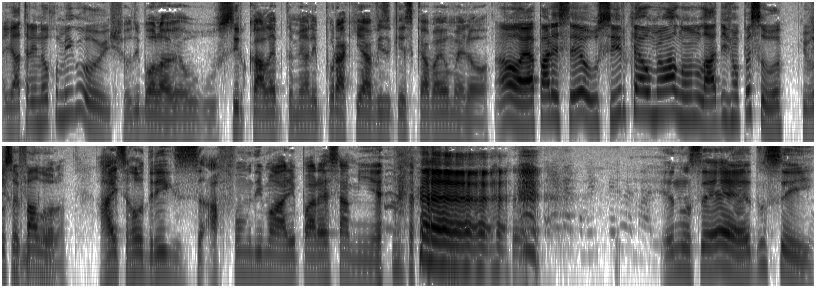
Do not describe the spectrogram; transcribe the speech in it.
Já treinou comigo hoje. Show de bola. O, o Ciro Caleb também ali por aqui avisa que esse cabo é o melhor. Ó, aí apareceu o Ciro, que é o meu aluno lá de João Pessoa, que você falou. bola. Raíssa Rodrigues, a fome de Maria parece a minha. eu não sei, é, eu não sei.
